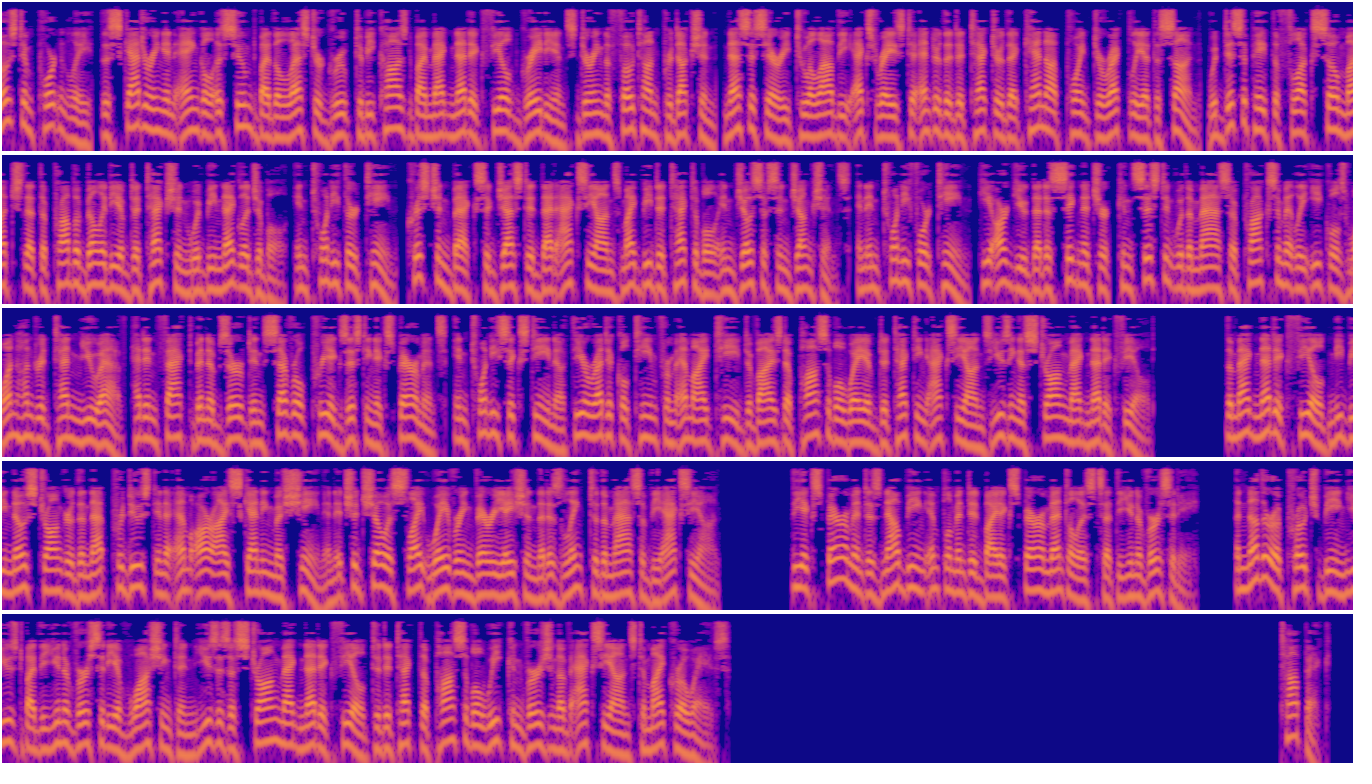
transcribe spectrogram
Most importantly, the scattering in angle assumed by the Leicester group to be caused by magnetic field gradients during the photon production, necessary to allow the X-rays to enter the detector that cannot point directly at the Sun, would dissipate the flux so much that the probability of detection would be negligible. In 2013, Christian Beck suggested that axions might be detectable in Josephson junctions, and in 2014, he argued that a signature, consistent with a mass approximately equals 110 μeV, had in fact been observed in several pre-existing experiments. In 2016, a theoretical team from MIT devised a possible way of detecting axions using a strong magnetic field. The magnetic field need be no stronger than that produced in a MRI scanning machine and it should show a slight wavering variation that is linked to the mass of the axion. The experiment is now being implemented by experimentalists at the university. Another approach being used by the University of Washington uses a strong magnetic field to detect the possible weak conversion of axions to microwaves.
